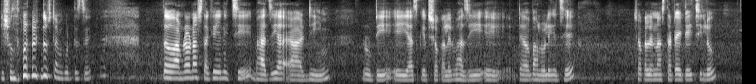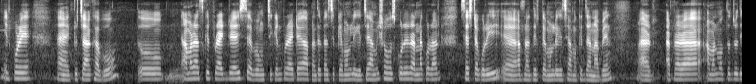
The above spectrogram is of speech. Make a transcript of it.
কি সুন্দর দুষ্টামি করতেছে। তো আমরাও নাস্তা খেয়ে নিচ্ছি। ভাজি আর ডিম, রুটি, এই আজকের সকালের ভাজি এটা ভালো লেগেছে। সকালের নাস্তাটা এটাই ছিল। এরপরে একটু চা খাব। তো আমার আজকের ফ্রাইড রাইস এবং চিকেন ফ্রাইটা আপনাদের কাছে কেমন লেগেছে? আমি সহজ করে রান্না করার চেষ্টা করি। আপনাদের কেমন লেগেছে আমাকে জানাবেন। আর আপনারা আমার মতো যদি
